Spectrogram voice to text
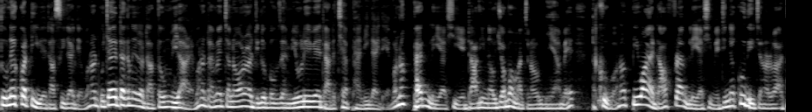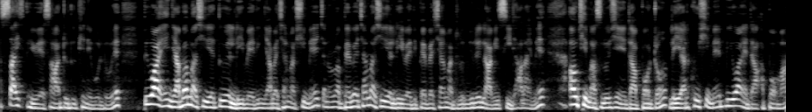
သူနဲ့ကွက်တီပဲဒါစီလိုက်တယ်ပေါ့နော်ကိုကြိုက်တဲ့ technique တော့ဒါသုံးလို့ရတယ်ပေါ့နော်ဒါပေမဲ့ကျွန်တော်ကတော့ဒီလိုပုံစံမျိုးလေးပဲဒါတစ်ချက်ဖန်တီးလိုက်တယ်ပေါ့နော် back layer ရှိတယ်ဒါဒီနောက်ကျောဘက်မှာကျွန်တော်တို့မြင်ရမယ်တစ်ခုပေါ့နော်ပြီးသွားရင်ဒါ front layer ရှိမယ်ဒီနှစ်ခုဒီကျွန်တော်တို့က size အရွယ်အစားအတူတူဖြစ်နေဖို့လိုတယ်ပြီးသွားရင်ညာဘက်မှာရှိတဲ့သူ့ရဲ့ label ဒီညာဘက်ချမ်းမှာရှိမယ်ကျွန်တော်တို့ကဘယ်ဘက်ချမ်းမှာရှိတဲ့ label ဒီဘယ်ဘက်ချမ်းမှာဒီလိုမျိုးလေးလာပြီးစီထားလိုက်မယ်အောက်ခြေမှာဆိုလို့ရှိရင်ဒါ bottom layer တစ်ခုရှိမယ်ပြီးသွားရင်ဒါအပေါ်မှာ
